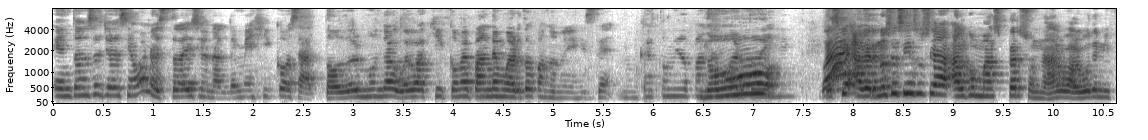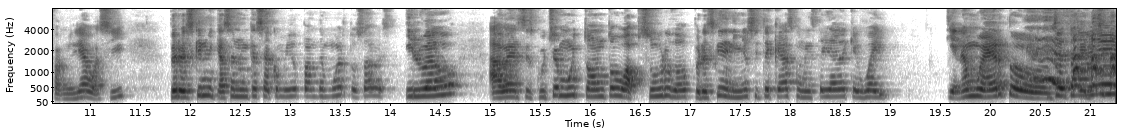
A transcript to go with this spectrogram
Entonces yo decía, bueno, es tradicional de México, o sea, todo el mundo a huevo aquí come pan de muerto. Cuando me dijiste, nunca he comido pan No. de muerto, dije, Es que, a ver, no sé si eso sea algo más personal o algo de mi familia o así, pero es que en mi casa nunca se ha comido pan de muerto, ¿sabes? Y luego, a ver, se escucha muy tonto o absurdo, pero es que de niño sí te quedas con esta idea de que, güey, tiene muerto. Yo también,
